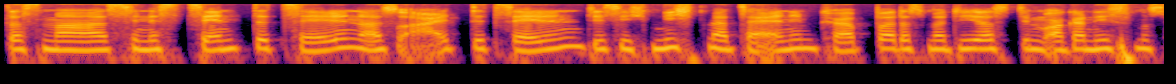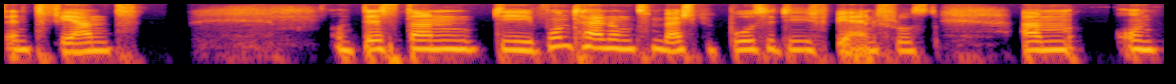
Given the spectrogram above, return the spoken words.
dass man seneszente Zellen, also alte Zellen, die sich nicht mehr teilen im Körper, dass man die aus dem Organismus entfernt. Und das dann die Wundheilung zum Beispiel positiv beeinflusst. Ähm, und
